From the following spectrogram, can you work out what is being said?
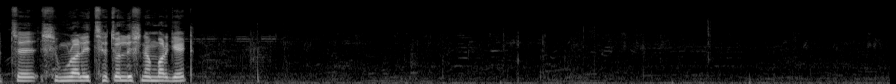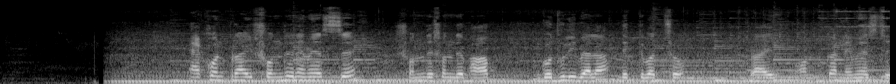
হচ্ছে শিমুরালির ছেচল্লিশ নাম্বার গেট। এখন প্রায় সন্ধে নেমে এসছে। সন্ধে সন্ধে ভাব, গধূলি বেলা দেখতে পাচ্ছ। প্রায় অন্ধকার নেমে এসছে।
